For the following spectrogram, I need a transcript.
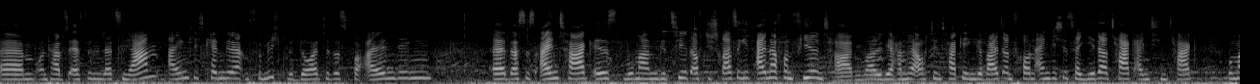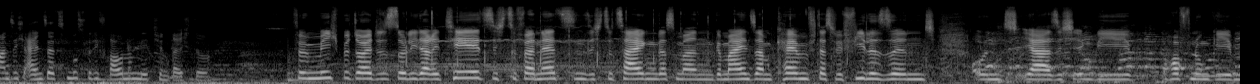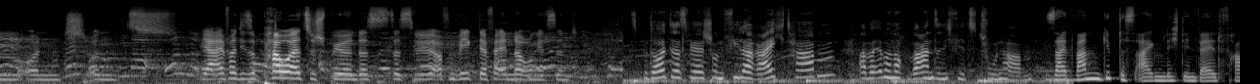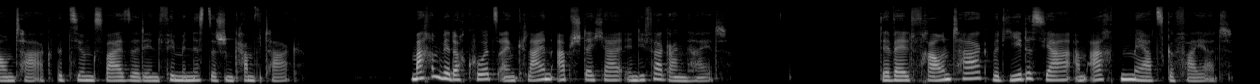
ähm, und habe es erst in den letzten Jahren eigentlich kennengelernt. Und für mich bedeutet es vor allen Dingen, dass es ein Tag ist, wo man gezielt auf die Straße geht. Einer von vielen Tagen, weil wir haben ja auch den Tag gegen Gewalt an Frauen. Eigentlich ist ja jeder Tag eigentlich ein Tag, wo man sich einsetzen muss für die Frauen- und Mädchenrechte. Für mich bedeutet es Solidarität, sich zu vernetzen, sich zu zeigen, dass man gemeinsam kämpft, dass wir viele sind und ja, sich irgendwie Hoffnung geben und, und ja, einfach diese Power zu spüren, dass, dass wir auf dem Weg der Veränderung jetzt sind. Das bedeutet, dass wir schon viel erreicht haben, aber immer noch wahnsinnig viel zu tun haben. Seit wann gibt es eigentlich den Weltfrauentag bzw. den feministischen Kampftag? Machen wir doch kurz einen kleinen Abstecher in die Vergangenheit. Der Weltfrauentag wird jedes Jahr am 8. März gefeiert.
